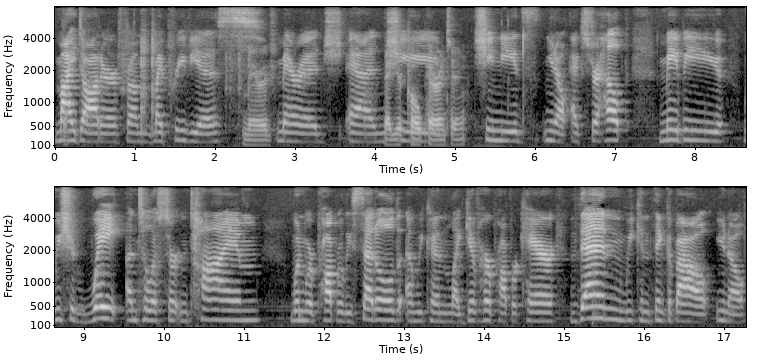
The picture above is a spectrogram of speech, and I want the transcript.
my daughter from my previous Marriage. marriage and that she you're co-parenting. she needs you know extra help maybe we should wait until a certain time when we're properly settled and we can like give her proper care then we can think about you know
